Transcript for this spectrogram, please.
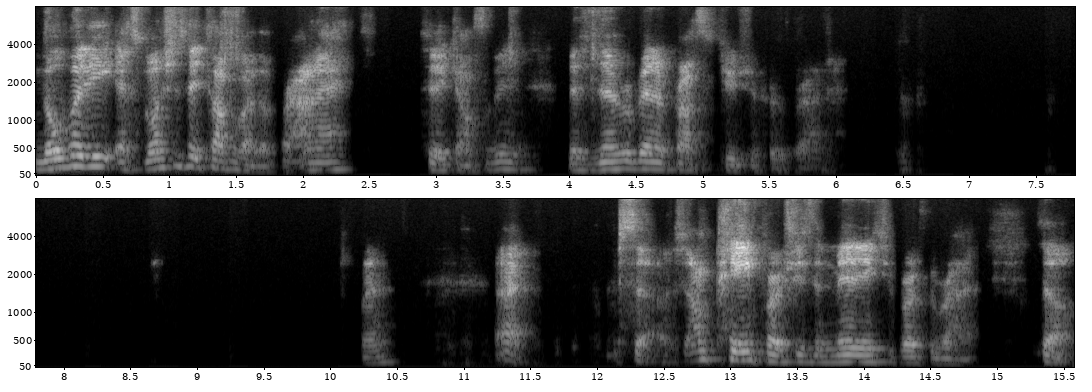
Nobody, as much as they talk about the Brown Act, city council meeting, there's never been a prosecution for Brown Act. Right? All right. So, so on paper, she's admitting she broke the Brown Act. So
